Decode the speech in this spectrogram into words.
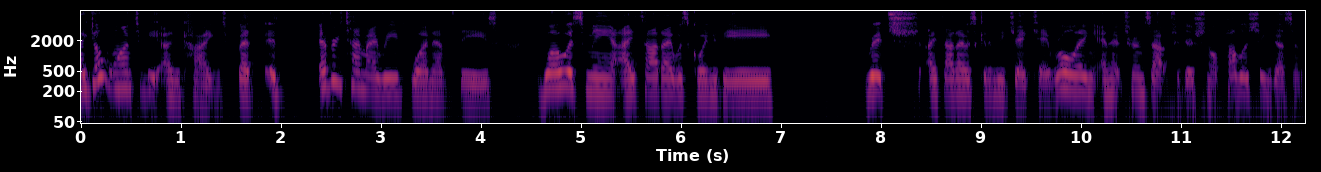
I don't want to be unkind, but it, every time I read one of these, woe is me. I thought I was going to be rich. I thought I was going to be J.K. Rowling, and it turns out traditional publishing doesn't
